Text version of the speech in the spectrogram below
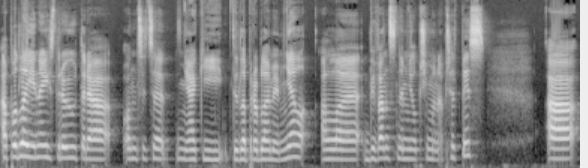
A podle jiných zdrojů teda on sice nějaký tyhle problémy měl, ale Vivans neměl přímo na předpis a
